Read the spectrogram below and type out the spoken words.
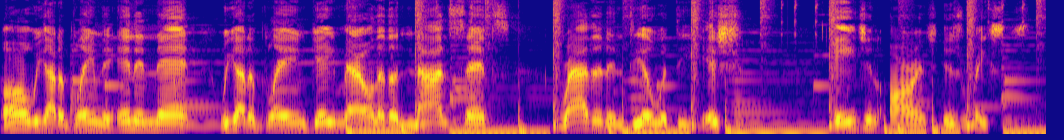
Oh, we gotta blame the internet. We gotta blame gay marriage, all that other nonsense, rather than deal with the issue. Agent Orange is racist.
